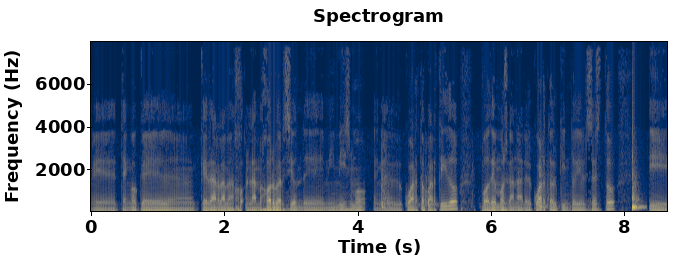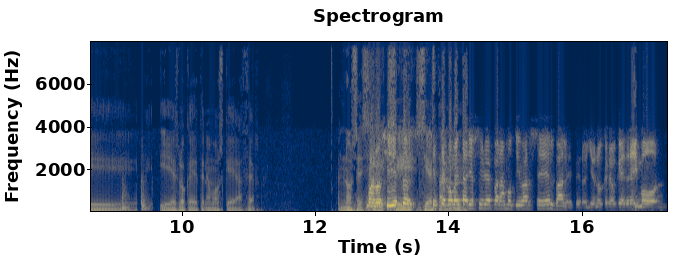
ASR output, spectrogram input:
Eh, tengo que, dar la, la, mejor versión de mí mismo en el cuarto partido. Podemos ganar el cuarto, el quinto y el sexto y, es lo que tenemos que hacer. No sé si, bueno, si, este comentario sirve para motivarse él, vale, pero yo no creo que Draymond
